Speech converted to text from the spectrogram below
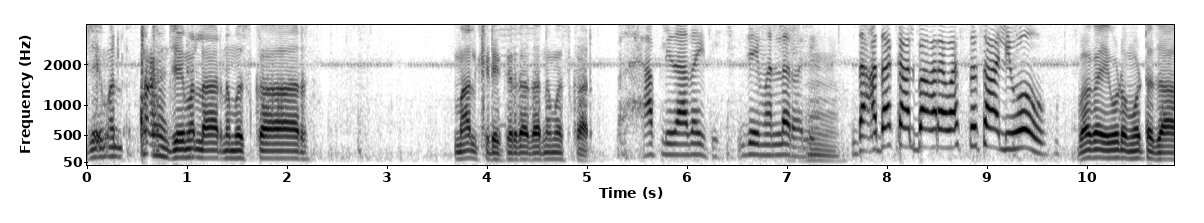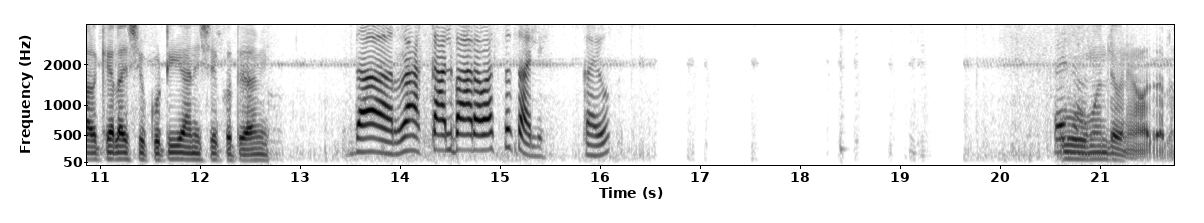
जय मल जय मल्हार नमस्कार. मालखेडेकर दादा नमस्कार. आपले दादा इथे जय मल्हारवाले. दादा काल बारा वाजताच आली हो. बघा एवढं मोठं जाळ केलाय शेकोटी आणि शेकवतोय आम्ही. दा रा काल बारा वाजताच आले. काय हो? हो? म्हणले म्हणे आवाजाला.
